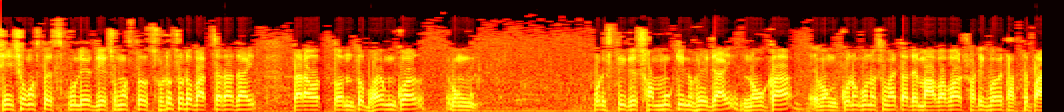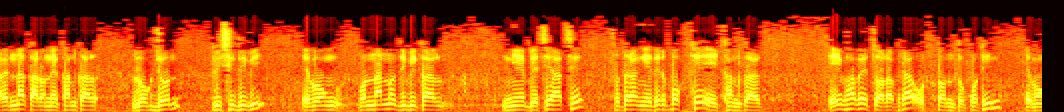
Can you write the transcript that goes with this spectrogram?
সেই সমস্ত স্কুলে যে সমস্ত ছোট ছোট বাচ্চারা যায়, তারা অত্যন্ত ভয়ঙ্কর এবং পরিস্থিতির সম্মুখীন হয়ে যায়। নৌকা এবং কোনো কোনো সময় তাদের মা বাবা সঠিকভাবে থাকতে পারেন না, কারণ এখানকার লোকজন কৃষিজীবী এবং অন্যান্য জীবিকা নিয়ে বেঁচে আছে। সুতরাং এদের পক্ষে এখানকার এইভাবে চলাফেরা অত্যন্ত কঠিন এবং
